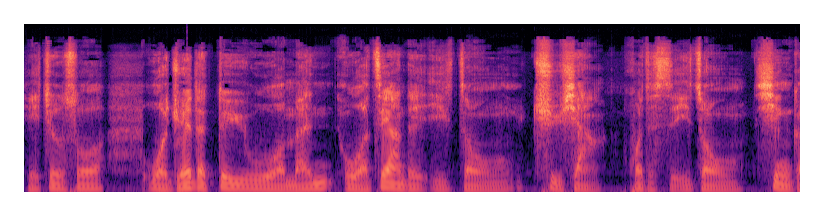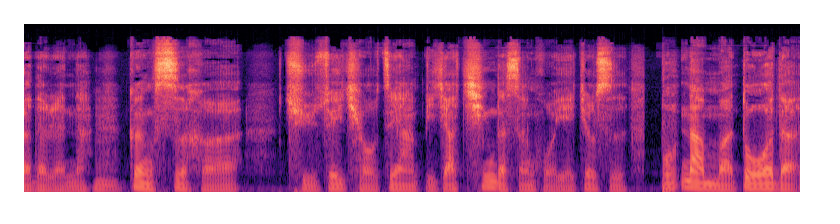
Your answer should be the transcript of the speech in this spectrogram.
也就是说，我觉得对于我们我这样的一种去向。或者是一种性格的人呢，更适合去追求这样比较轻的生活，也就是不那么多的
